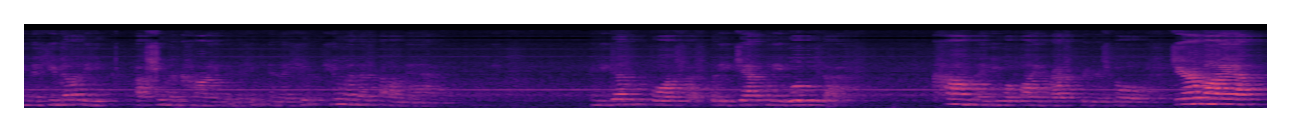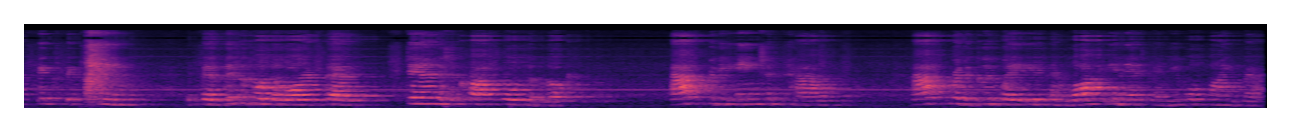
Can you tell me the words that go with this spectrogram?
in the humility of humankind, and the, in the humanness of a man. And he doesn't force us, but he gently woos us. come and you will find rest for your soul. Jeremiah 6:16 it says, This is what the Lord says, stand at the crossroads and look. Ask for the ancient path. Ask where the good way is and walk in it, and you will find rest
